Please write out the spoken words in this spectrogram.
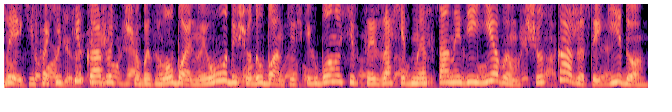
Деякі фахівці кажуть, що без глобальної угоди щодо банківських бонусів цей захід не стане дієвим. Що скажете, Гідо?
